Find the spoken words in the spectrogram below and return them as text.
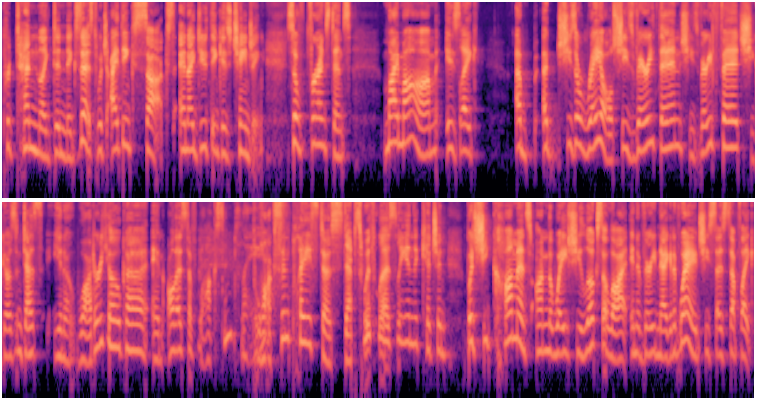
pretend like didn't exist, which I think sucks. And I do think is changing. So for instance, my mom is like, a, a, she's a rail. She's very thin. She's very fit. She goes and does, you know, water yoga and all that stuff. Walks in place. Walks in place, does steps with Leslie in the kitchen. But she comments on the way she looks a lot in a very negative way. And she says stuff like,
